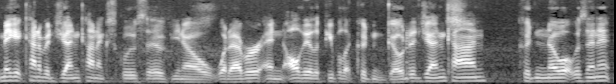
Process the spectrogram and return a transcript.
make it kind of a Gen Con exclusive, you know, whatever, and all the other people that couldn't go to Gen Con couldn't know what was in it.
